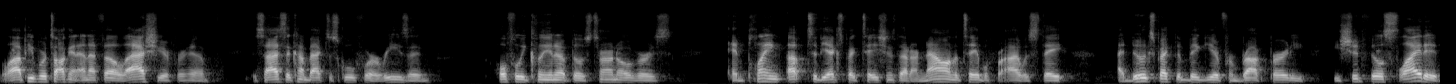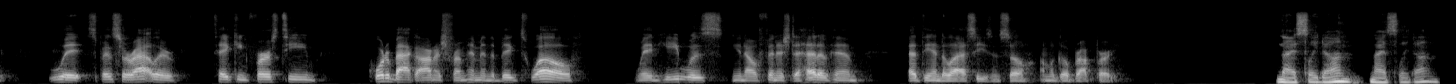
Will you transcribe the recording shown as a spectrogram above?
A lot of people were talking NFL last year for him. Decides to come back to school for a reason. Hopefully, cleaning up those turnovers and playing up to the expectations that are now on the table for Iowa State. I do expect a big year from Brock Purdy. He should feel slighted with Spencer Rattler taking first team quarterback honors from him in the Big 12 when he was, you know, finished ahead of him at the end of last season. So I'm gonna go Brock Purdy. Nicely done. Nicely done.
